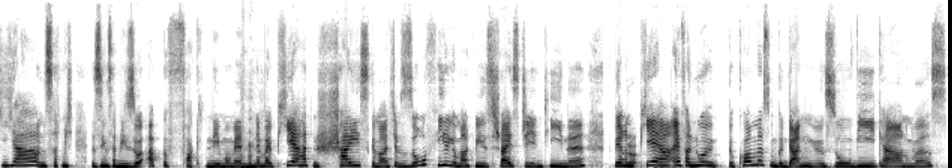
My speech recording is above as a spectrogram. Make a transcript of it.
ja, und es hat mich, deswegen es hat mich so abgefuckt in dem Moment, ne? Weil Pierre hat einen Scheiß gemacht. Ich habe so viel gemacht wie das scheiß GNT, ne? Während Ja. Pierre einfach nur gekommen ist und gegangen ist, so wie, keine Ahnung was.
